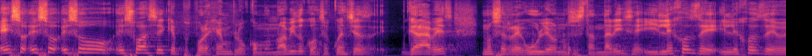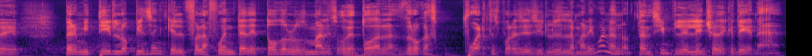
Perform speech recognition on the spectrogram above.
Eso, eso, eso, eso hace que, pues, por ejemplo, como no ha habido consecuencias graves, no se regule o no se estandarice. Y lejos de, y lejos de eh, permitirlo, piensan que fue la fuente de todos los males o de todas las drogas fuertes, por así decirlo, es la marihuana, ¿no? Tan simple el hecho de que digan, ah,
